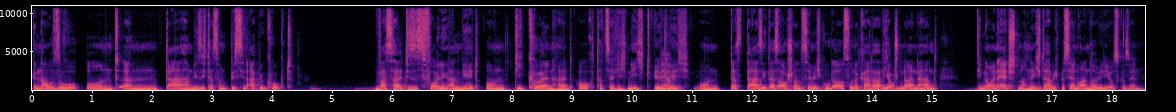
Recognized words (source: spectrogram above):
Genau so. Und ähm, da haben die sich das so ein bisschen abgeguckt, was halt dieses Foiling angeht. Und die curlen halt auch tatsächlich nicht wirklich. Und das, da sieht das auch schon ziemlich gut aus. So eine Karte hatte ich auch schon da in der Hand. Die neuen Edged noch nicht, da habe ich bisher nur andere Videos gesehen.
